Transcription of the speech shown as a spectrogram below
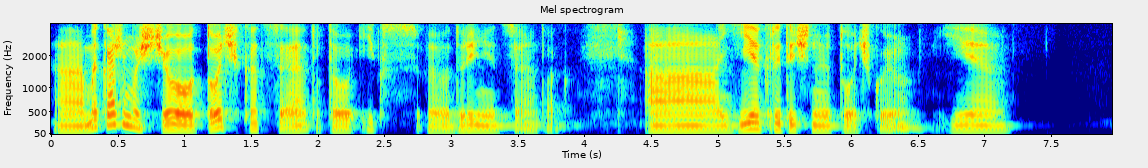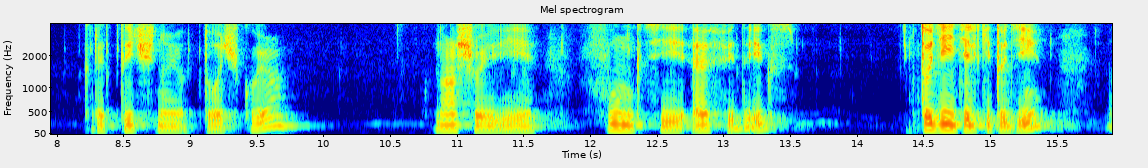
А, ми кажемо, що точка С, тобто х е, дорівнює С, так, а, є критичною точкою, є критичною точкою нашої функції f від x, тоді і тільки тоді, е,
